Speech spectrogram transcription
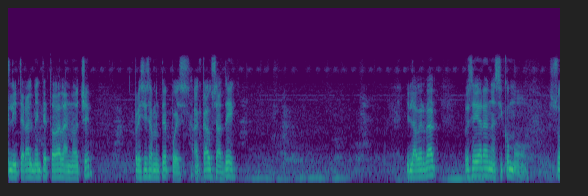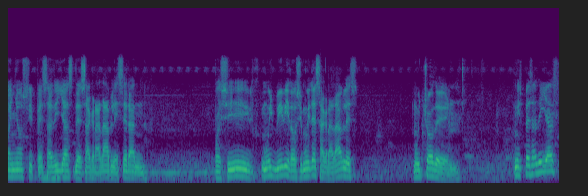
literalmente toda la noche, precisamente pues a causa de... Y la verdad, pues eran así como sueños y pesadillas desagradables, eran pues sí, muy vívidos y muy desagradables. Mucho de mis pesadillas,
